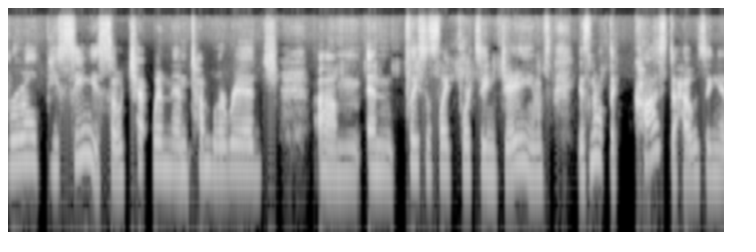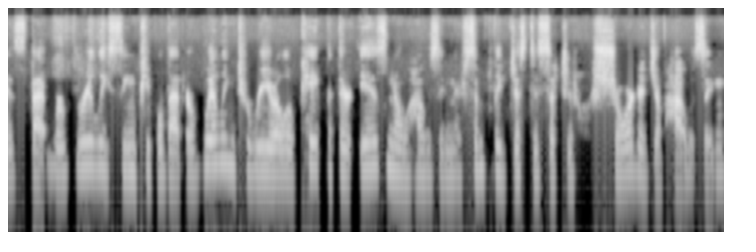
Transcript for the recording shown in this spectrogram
rural BC. So Chetwynd and Tumbler Ridge, um, and places like Fort St. James is not the cost of housing is that we're really seeing people that are willing to relocate, but there is no housing. There simply just is such a shortage of housing,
